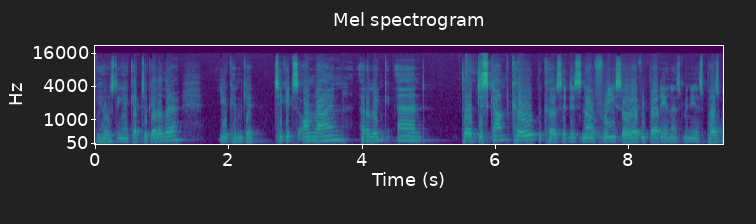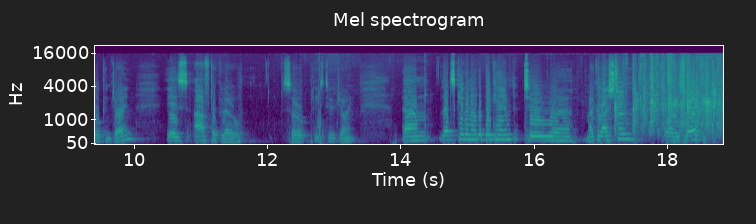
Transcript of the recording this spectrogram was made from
be hosting a get together there. You can get tickets online at a link and the discount code because it is now free, so everybody and as many as possible can join. Is Afterglow. So please do join. Um, let's give another big hand to uh, Michael Ashton for his work.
